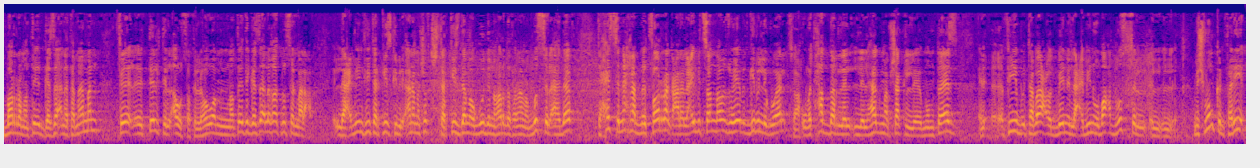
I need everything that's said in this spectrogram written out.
بره منطقة جزائنا تماما في الثلث الأوسط اللي هو من منطقة الجزاء لغاية نص الملعب. اللاعبين فيه تركيز كبير. أنا ما شفتش التركيز ده موجود النهارده تماما. بص الأهداف تحس إن إحنا بنتفرج على لعيبة سان داونز وهي بتجيب الأجوال. وبتحضر للهجمة بشكل ممتاز. في تباعد بين اللاعبين وبعض بص ال ال مش ممكن فريق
